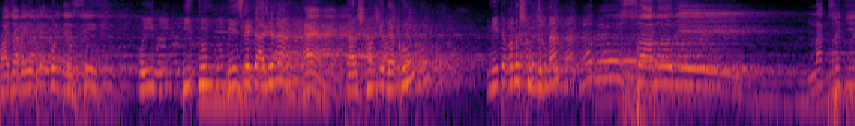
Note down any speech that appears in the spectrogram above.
বাজারে এগুলো করতে এসছিস ওই বৃদ্ধ মেয়ে ছেলেটা আছে না? হ্যাঁ। তার সঙ্গে দেখো। মেয়েটা কত সুন্দর না? ওরে সালো রে। লাগছে কি?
